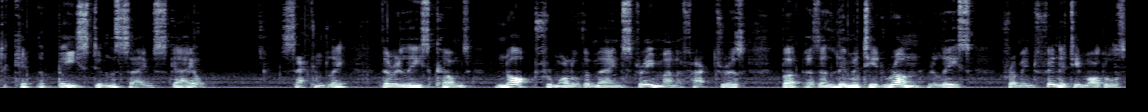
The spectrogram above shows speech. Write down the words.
to kit the beast in the same scale. Secondly, the release comes not from one of the mainstream manufacturers, but as a limited run release from Infinity models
